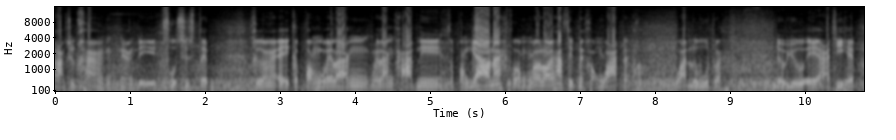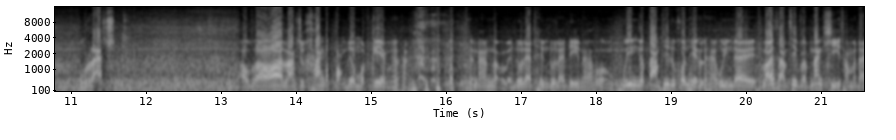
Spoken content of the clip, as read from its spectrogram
ล้างชุดข้างอย่างดีฟูลซิสเต็มคือว่าไงไอ้กระป๋องไว้ล้างไว้ล้างพาร์ทนี่กระป๋องยาวนะกระป๋องร้อยห้าสิบในยของวัดอะวัดหรือวุฒวะ W A R T H Rush เอาเพราะว่าล้างชุดข้างกระป๋องเดียวหมดเกลี้ยงเลยนะฮะดังนั้นบอกเลยดูแลถึงดูแลดีนะครับผมวิ่งก็ตามที่ทุกคนเห็นเลยฮะวิ่งได้ร้อยสามสิบแบบนั่งขี่ธรรมดา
